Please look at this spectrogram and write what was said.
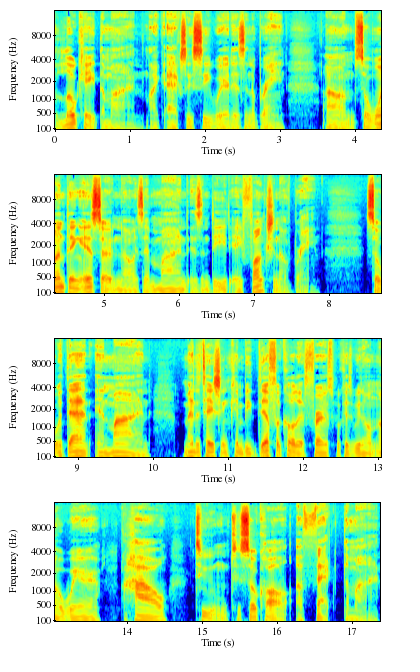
locate the mind, like actually see where it is in the brain. Um, so one thing is certain though is that mind is indeed a function of brain. So with that in mind, meditation can be difficult at first because we don't know where, how to to so-called affect the mind.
